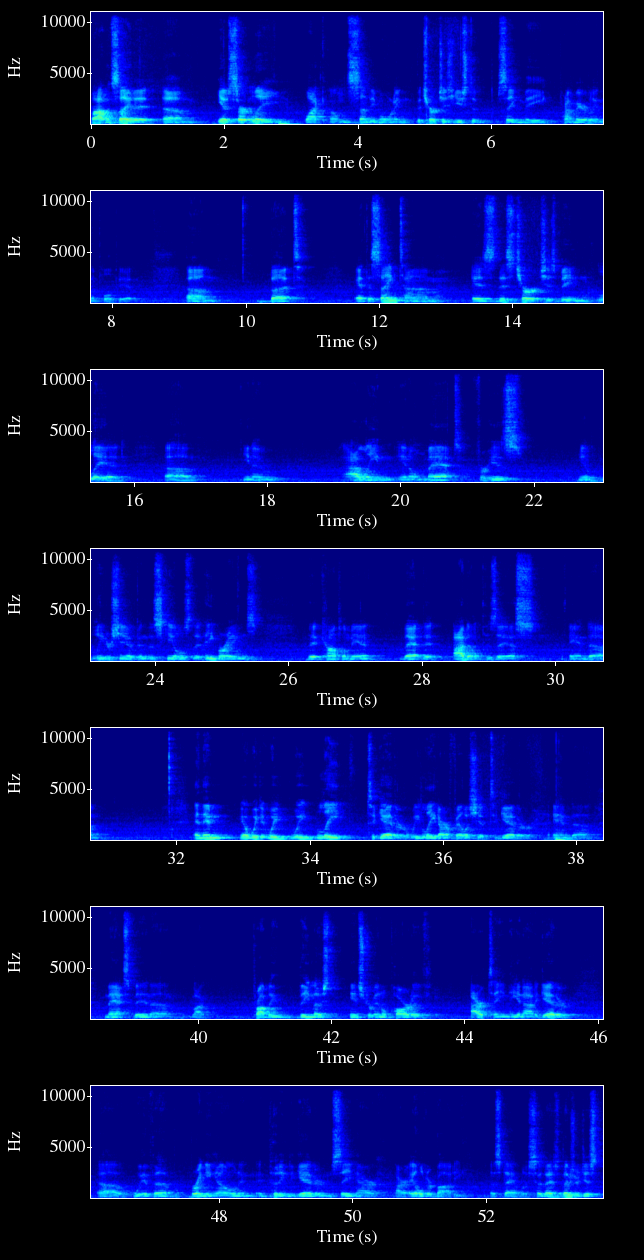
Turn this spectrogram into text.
Well, I would say that, um, you know, certainly like on Sunday morning, the church is used to seeing me primarily in the pulpit. Um, but at the same time, as this church is being led, um, you know, I lean in on Matt for his, you know, leadership and the skills that he brings that complement that that I don't possess, and um, and then you know we we we lead together. We lead our fellowship together, and uh, Matt's been uh, like probably the most instrumental part of our team. He and I together uh, with uh, bringing on and, and putting together and seeing our our elder body established. So those those are just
